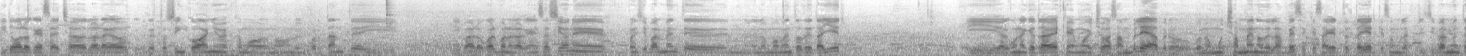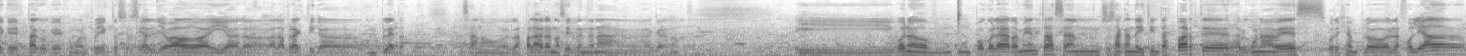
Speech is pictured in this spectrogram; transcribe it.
y todo lo que se ha hecho a lo largo de estos cinco años es como ¿no? lo importante y, y para lo cual, bueno, la organización es principalmente en, los momentos de taller y alguna que otra vez que hemos hecho asamblea, pero bueno, muchas menos de las veces que se ha abierto el taller, que son las principalmente que destaco, que es como el proyecto social llevado ahí a la, práctica completa. O sea, no, las palabras no sirven de nada acá, ¿no? Y bueno, un poco las herramientas se, sacan de distintas partes. Alguna vez, por ejemplo, en la foliada,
